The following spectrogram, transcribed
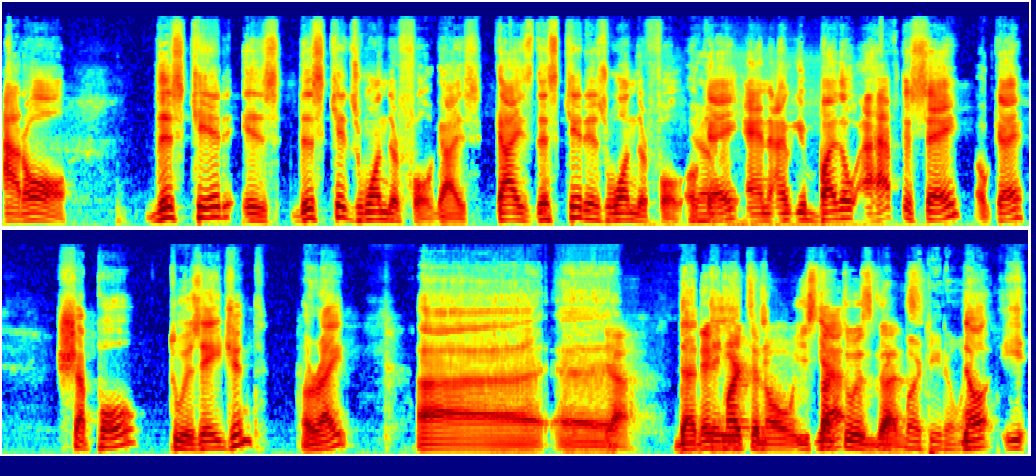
at all. This kid is this kid's wonderful, guys. Guys, this kid is wonderful, Yeah. okay? And I, by the way, I have to say, okay, chapeau to his agent, all right? Uh, uh yeah, that Nick they- Martineau. He stuck yeah. to his guns. Martino. no, he-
